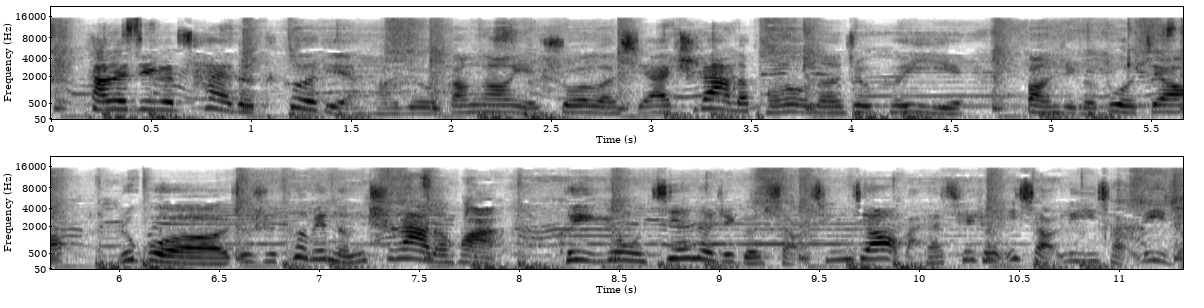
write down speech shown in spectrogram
它的这个菜的特点哈，就刚刚也说了，喜爱吃辣的朋友呢，就可以放这个剁椒；如果就是特别能吃辣的话，可以用煎的这个小青椒，把它切成一小粒一小粒的，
